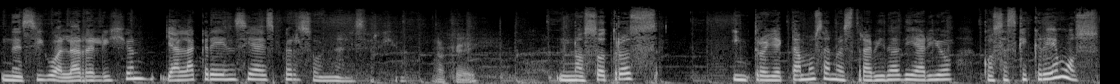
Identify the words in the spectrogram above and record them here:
no es igual a religión. Ya la creencia es personal, Sergio. Ok. Nosotros introyectamos a nuestra vida diario cosas que creemos.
